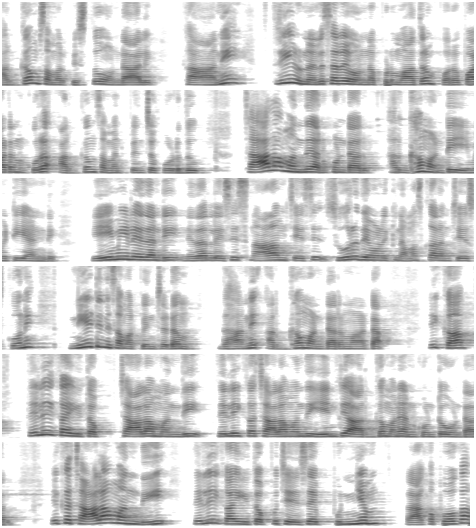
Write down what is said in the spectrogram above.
అర్ఘం సమర్పిస్తూ ఉండాలి. కానీ స్త్రీలు నెలసరి ఉన్నప్పుడు మాత్రం పొరపాటును కూడా అర్ఘం సమర్పించకూడదు. చాలామంది అనుకుంటారు అర్ఘం అంటే ఏమిటి అండి? ఏమీ లేదండి. నిద్రలేసి స్నానం చేసి సూర్యదేవునికి నమస్కారం చేసుకొని నీటిని సమర్పించడం దాన్ని అర్ఘం అంటారన్నమాట. ఇక తెలియక ఈ తప్పు చాలామంది తెలియక చాలామంది ఏంటి అర్ఘం అని అనుకుంటూ ఉంటారు. ఇక చాలామంది తెలియక ఈ తప్పు చేసే పుణ్యం రాకపోగా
